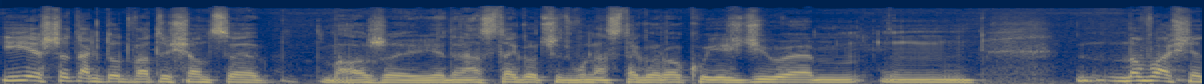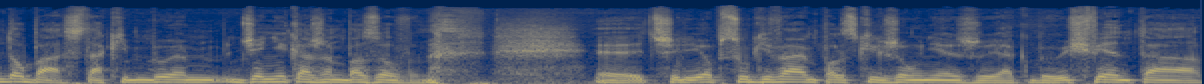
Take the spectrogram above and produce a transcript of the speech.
i jeszcze tak do 2011 czy 2012 roku jeździłem mm, no właśnie do baz, takim byłem dziennikarzem bazowym, czyli obsługiwałem polskich żołnierzy, jak były święta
